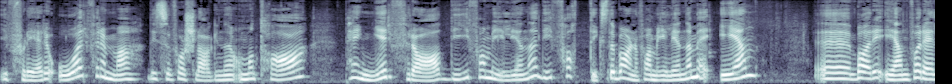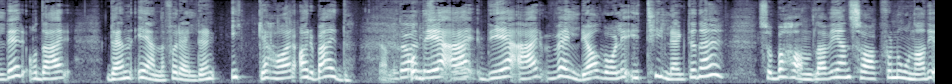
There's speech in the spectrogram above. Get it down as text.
i flere år fremma disse forslagene om å ta penger fra de familiene, de fattigste barnefamiliene med én eh, bare én forelder, og der den ene forelderen ikke har arbeid. Ja, det og det er, det er veldig alvorlig. I tillegg til det så behandla vi en sak for noen av de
